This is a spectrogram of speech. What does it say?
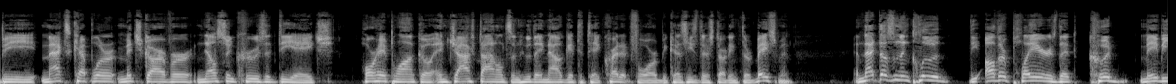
be Max Kepler, Mitch Garver, Nelson Cruz at DH, Jorge Polanco, and Josh Donaldson, who they now get to take credit for because he's their starting third baseman. And that doesn't include the other players that could maybe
